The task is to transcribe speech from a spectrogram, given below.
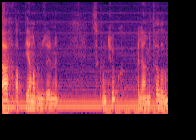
Ah atlayamadım üzerine. Sıkıntı yok. Alameti alalım.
